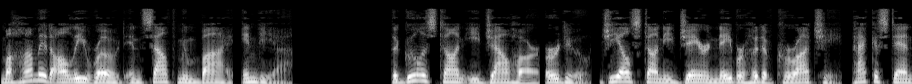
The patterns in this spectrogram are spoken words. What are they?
Muhammad Ali Road in South Mumbai, India the Gulistan-e Jauhar Urdu, Gielstani Jair neighbourhood of Karachi, Pakistan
